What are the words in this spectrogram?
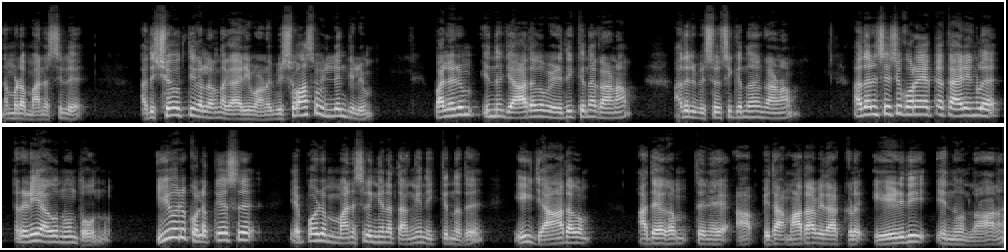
നമ്മുടെ മനസ്സിൽ അതിശയോക്തി കലർന്ന കാര്യമാണ്. വിശ്വാസമില്ലെങ്കിലും പലരും ഇന്ന് ജാതകം എഴുതിക്കുന്ന കാണാം അതിൽ വിശ്വസിക്കുന്നതും കാണാം. അതനുസരിച്ച് കുറേയൊക്കെ കാര്യങ്ങൾ റെഡിയാകുന്നു എന്ന് തോന്നുന്നു. ഈ ഒരു കൊലക്കേസ് എപ്പോഴും മനസ്സിലിങ്ങനെ തങ്ങി നിൽക്കുന്നത് ഈ ജാതകം അദ്ദേഹത്തിന് ആ പിതാ മാതാപിതാക്കൾ എഴുതി എന്നുള്ളതാണ്.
